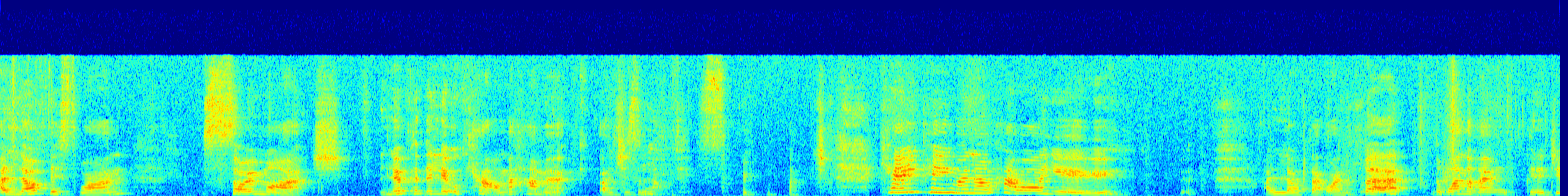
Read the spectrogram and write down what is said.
I love this one so much. Look at the little cat on the hammock. I just love it so much. Caping, my love, how are you? I love that one. But the one that I'm going to do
